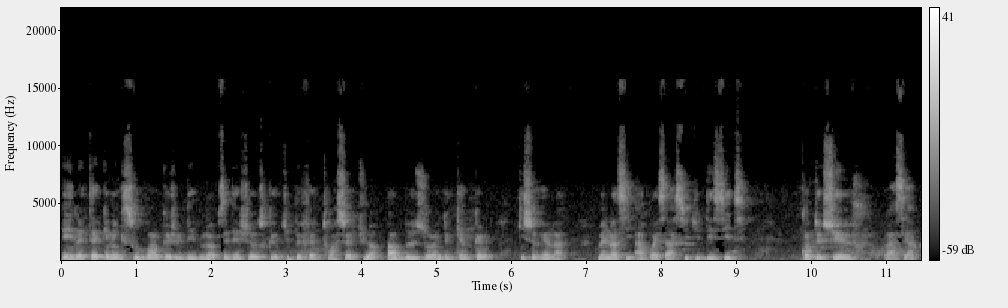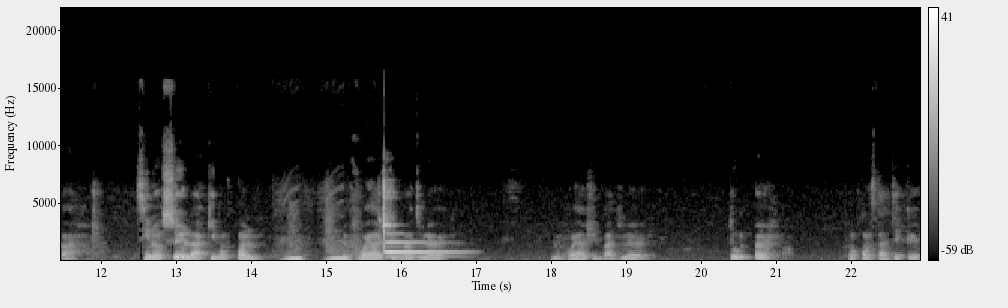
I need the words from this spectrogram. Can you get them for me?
Et les techniques souvent que je développe, c'est des choses que tu peux faire toi seul. Tu n'as pas besoin de quelqu'un qui serait là. Maintenant, si après ça, si tu décides qu'on te suive, là, c'est à part. Sinon, ceux-là qui vont prendre le voyage du battleur, le voyage du battleur, tome 1, vont constater que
